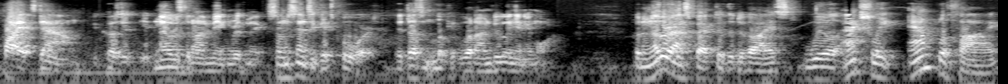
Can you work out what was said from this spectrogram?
quiets down because it, it knows that I'm being rhythmic. So in a sense, it gets bored. It doesn't look at what I'm doing anymore. But another aspect of the device will actually amplify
